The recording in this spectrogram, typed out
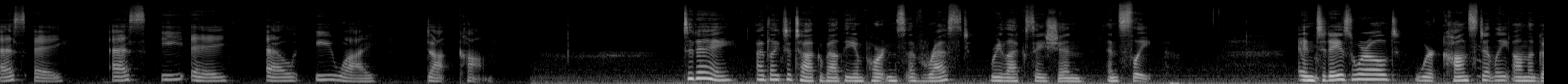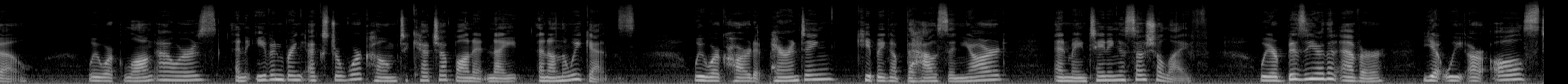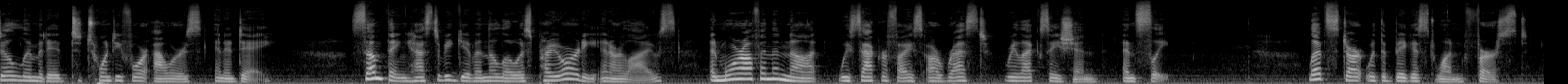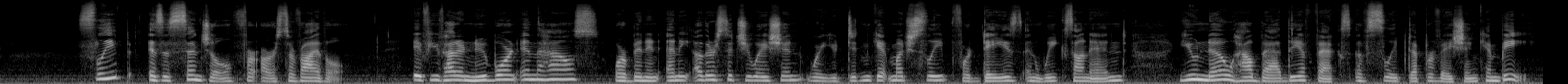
S A S E A L E Y dot com. Today, I'd like to talk about the importance of rest, relaxation, and sleep. In today's world, we're constantly on the go. We work long hours and even bring extra work home to catch up on at night and on the weekends. We work hard at parenting, keeping up the house and yard, and maintaining a social life. We are busier than ever, yet we are all still limited to 24 hours in a day. Something has to be given the lowest priority in our lives, and more often than not, we sacrifice our rest, relaxation, and sleep. Let's start with the biggest one first. Sleep is essential for our survival. If you've had a newborn in the house or been in any other situation where you didn't get much sleep for days and weeks on end, you know how bad the effects of sleep deprivation can be.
